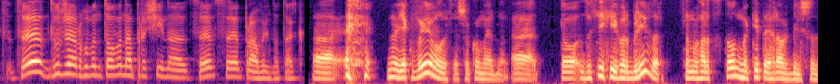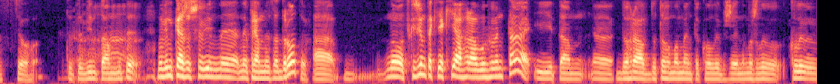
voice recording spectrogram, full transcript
Це, це, дуже аргументована причина. Це все правильно, так. а, ну, як виявилося, що комедно, е, то з усіх ігор Blizzard саме в Hearthstone Микита грав більше з цього. Тобто він там ну він каже, що він не, не прям не задротив. А ну, скажімо так, як я грав у Гвинта і там е, дограв до того моменту, коли вже неможливо, коли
